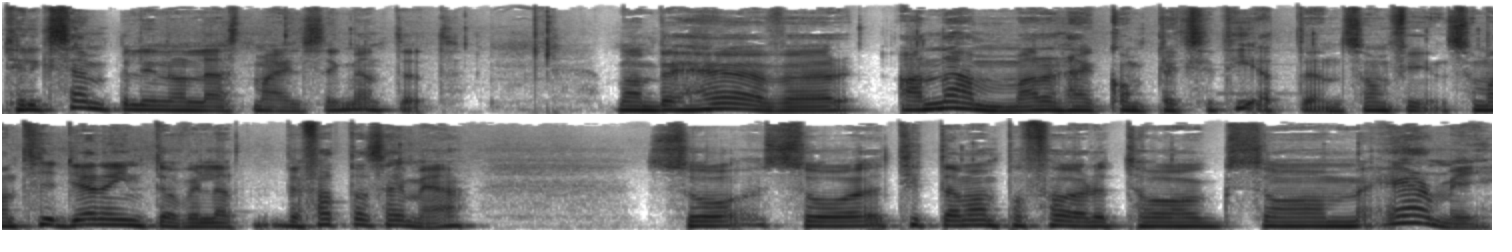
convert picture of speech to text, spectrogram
till exempel inom last mile-segmentet, man behöver anamma den här komplexiteten som finns, som man tidigare inte har velat befatta sig med. Så, så tittar man på företag som AirMe,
